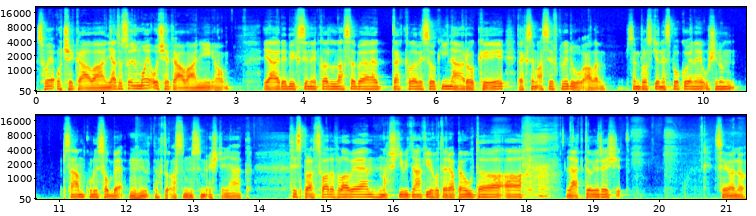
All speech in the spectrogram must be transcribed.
svoje očekávání. A to jsou jen moje očekávání. Jo. Já kdybych si nekladl na sebe takhle vysoký nároky, tak jsem asi v klidu, ale jsem prostě nespokojený už jenom sám kvůli sobě. Mm-hmm. Tak to asi musím ještě nějak si zpracovat v hlavě, naštívit nějakého terapeuta a nějak to vyřešit. Si ono.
